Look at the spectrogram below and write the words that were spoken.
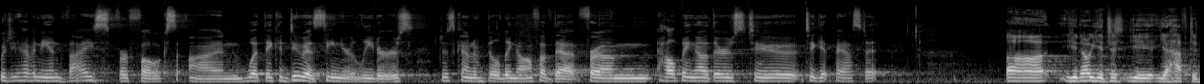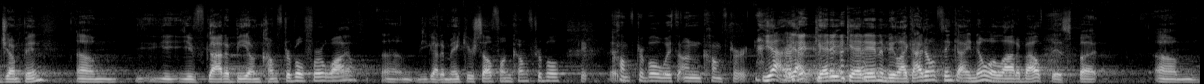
Would you have any advice for folks on what they could do as senior leaders, just kind of building off of that from helping others to, to get past it? Uh, you know, you just you, you have to jump in. Um, you, have got to be uncomfortable for a while. Um, you got to make yourself uncomfortable. Get comfortable with uncomfort. Yeah, right? yeah. Get in, get in, and be like, I don't think I know a lot about this, but um,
